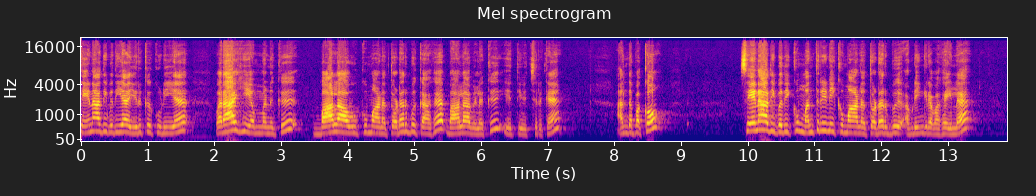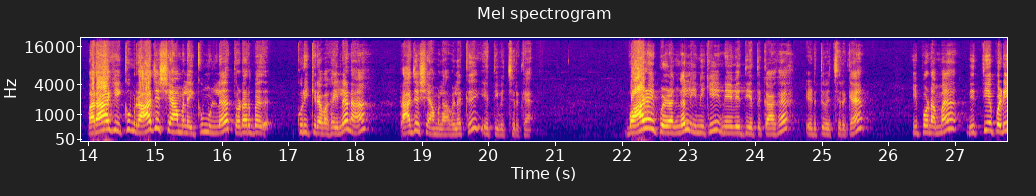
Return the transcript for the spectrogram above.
சேனாதிபதியாக இருக்கக்கூடிய வராகி அம்மனுக்கு பாலாவுக்குமான தொடர்புக்காக பாலா விளக்கு ஏற்றி வச்சிருக்கேன். அந்த பக்கம் சேனாதிபதிக்கும் மந்திரினிக்குமான தொடர்பு அப்படிங்கிற வகையில் வராகிக்கும் ராஜசியாமலைக்கும் உள்ள தொடர்பை குறிக்கிற வகையில் நான் ராஜசியாமலா விளக்கு ஏற்றி வச்சுருக்கேன். வாழைப்பழங்கள் இன்னைக்கு நைவேத்தியத்துக்காக எடுத்து வச்சுருக்கேன். இப்போ நம்ம நித்தியப்படி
